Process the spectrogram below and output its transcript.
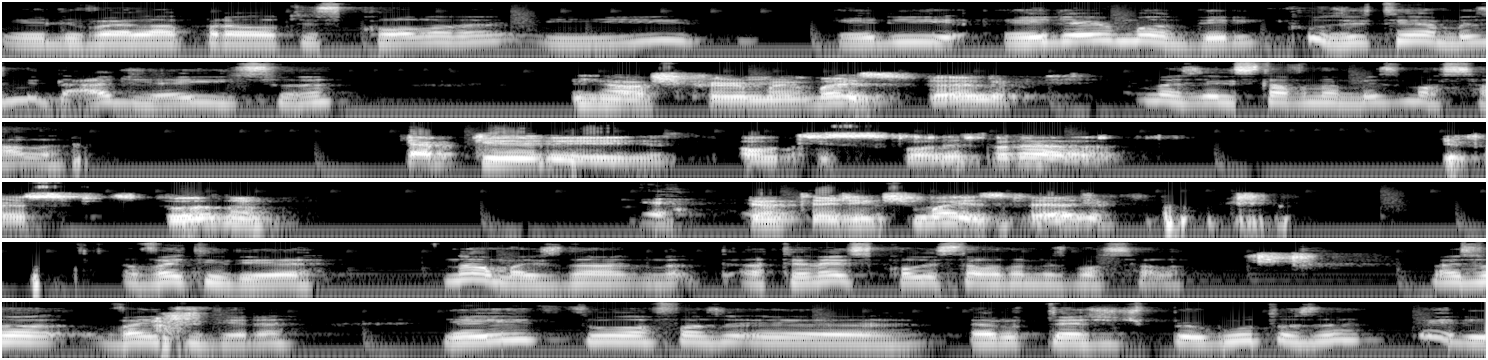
Ele vai lá pra autoescola, né? E ele, ele e a irmã dele, inclusive, tem a mesma idade, é isso, né? eu acho que a irmã é mais velha. Mas eles estavam na mesma sala. É porque autoescola é para diversas pessoas, né? É. Tem até gente mais velha. Vai entender, é. Não, mas na- na- até na escola estava na mesma sala. Mas vai entender, né? E aí, tu vai fazer. é, era o teste de perguntas, né? Ele,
